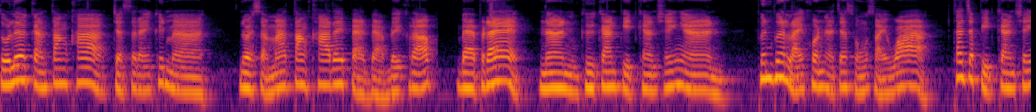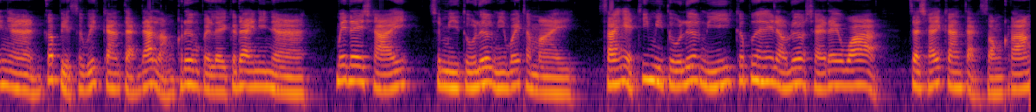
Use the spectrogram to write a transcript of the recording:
ตัวเลือกการตั้งค่าจะแสดงขึ้นมา โดยสามารถตั้งค่าได้ 8 แบบเลยครับ แบบแรกนั่นคือการปิดการใช้งาน เพื่อนๆหลายคนอาจจะสงสัยว่า ถ้าจะปิดการใช้งานก็ปิดสวิตช์การแตะด้านหลังเครื่องไปเลยก็ได้นี่นา ไม่ได้ใช้จะมีตัวเลือกนี้ไว้ทำไม สาเหตุที่มีตัวเลือกนี้ก็เพื่อให้เราเลือกใช้ได้ว่า จะใช้การแตะ2 ครั้ง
